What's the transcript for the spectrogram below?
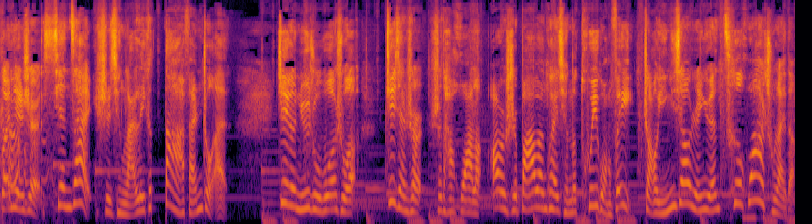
关键是现在事情来了一个大反转，这个女主播说这件事儿是她花了二十八万块钱的推广费找营销人员策划出来的。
